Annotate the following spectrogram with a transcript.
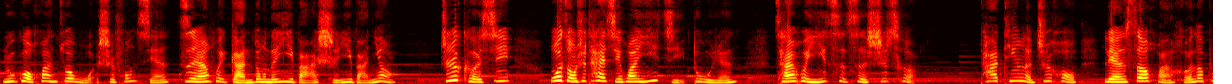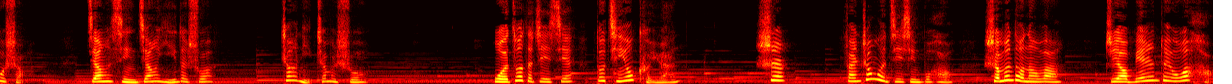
如果换做我是风贤，自然会感动的一把屎一把尿。只可惜我总是太喜欢以己度人，才会一次次失策。他听了之后，脸色缓和了不少，将信将疑地说：“照你这么说，我做的这些都情有可原。”是，反正我记性不好，什么都能忘。只要别人对我好，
